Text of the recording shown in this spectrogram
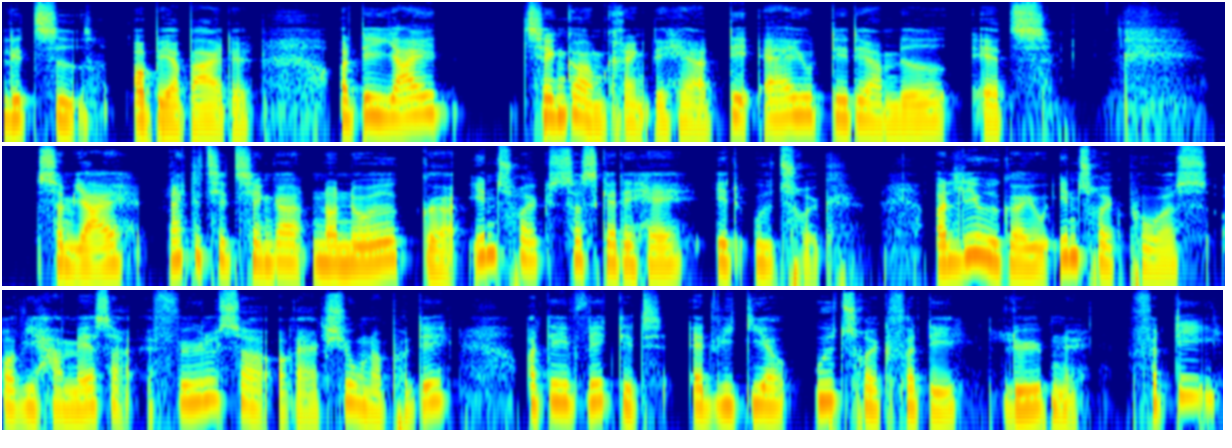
lidt tid at bearbejde. Og det jeg tænker omkring det her, det er jo det der med, at som jeg rigtig tit tænker, når noget gør indtryk, så skal det have et udtryk. Og livet gør jo indtryk på os, og vi har masser af følelser og reaktioner på det, og det er vigtigt, at vi giver udtryk for det løbende. Fordi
